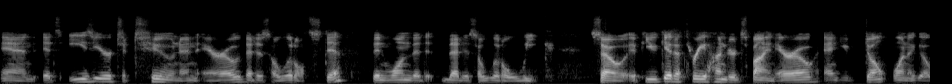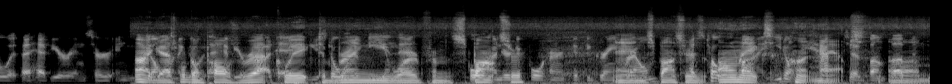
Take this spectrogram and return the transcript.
And it's easier to tune an arrow that is a little stiff than one that that is a little weak. So if you get a 300 spine arrow and you don't want to go with a heavier insert, and all right, guys, we're going to pause right quick to bring you word from the sponsor. and realm, the sponsor is onX Hunt Maps. Um,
